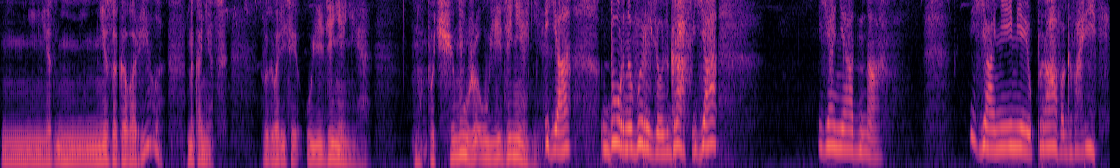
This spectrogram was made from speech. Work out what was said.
не, не заговорило, наконец? Вы говорите «уединение». Но почему же уединение? Я дурно выразилась, граф. Я... Я не одна. Я не имею права говорить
